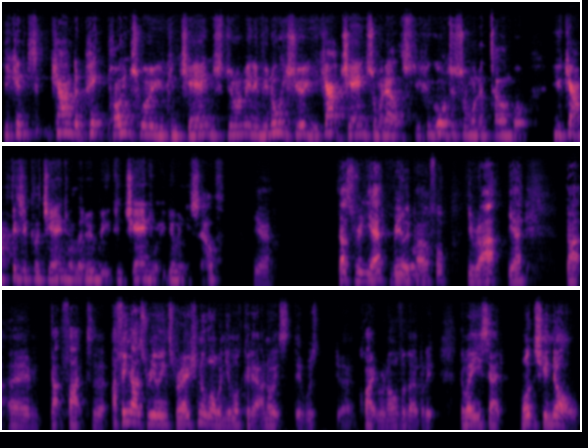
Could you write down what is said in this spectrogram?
you can kind of pick points where you can change. Do you know what I mean? If you know it's you, you can't change someone else. You can go to someone and tell them, but you can't physically change what they do, but you can change what you're doing yourself. Yeah, that's re- yeah, really powerful. You're right. Yeah, that um, that fact that I think that's really inspirational though when you look at it. I know it's it was uh, quite run over there, but it, the way you said once you know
